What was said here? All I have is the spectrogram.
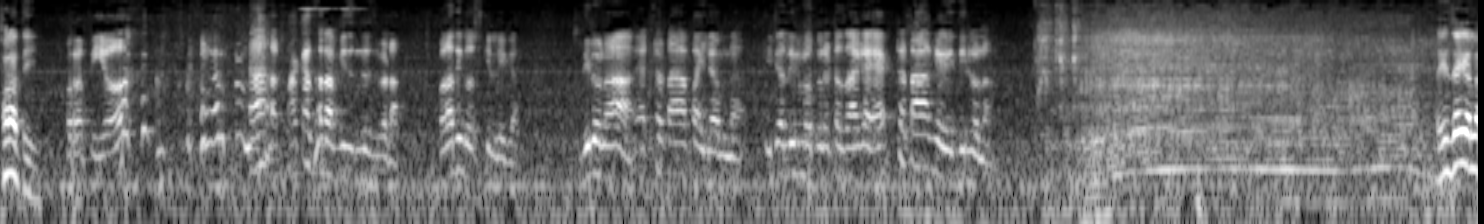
খরাতি? পরাতীয় না টাকা ছাড়া বিজনেস বেড়া পরাতি গোস্কিল লিগা? দিল না একটা টাকা পাইলাম না। ইটালির মতন একটা জায়গায় একটা টাকা কেউ দিল না। যাই গেল।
